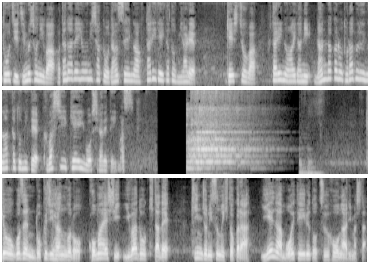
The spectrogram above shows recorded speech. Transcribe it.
当時、事務所には渡辺容疑者と男性が2人でいたとみられ、警視庁は2人の間に何らかのトラブルがあったとみて詳しい経緯を調べています。今日午前6時半ごろ、狛江市岩戸北で、近所に住む人から家が燃えていると通報がありました。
